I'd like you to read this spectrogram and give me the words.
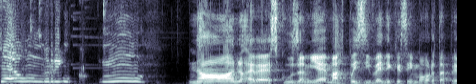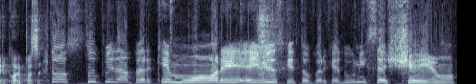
Sei un rinc... Mm, No, no, eh, beh, scusami, eh, ma poi si vede che sei morta per colpa sua. sto stupida perché muori e io ho scritto perché Duni sei scemo.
